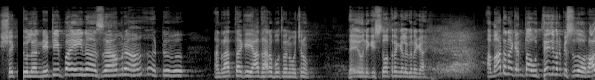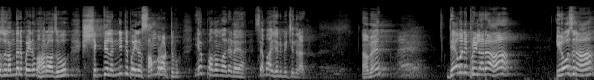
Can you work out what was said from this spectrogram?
శక్తులన్నిటిపైన సామ్రాటువు అని రాత్తాకి ఆధారభూతమైన వచ్చిన దేవునికి స్తోత్రం కలుగునగా. ఆ మాట నాకు ఎంత ఉత్తేజం అనిపిస్తుందో. రాజులందరిపైన మహారాజువు శక్తులన్నిటిపైన సమ్రాట్టువు ఏం పదం వాడాడయా శబాష్ అనిపించింది నాకు. ఆమె దేవుని ప్రియులరా ఈ రోజున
